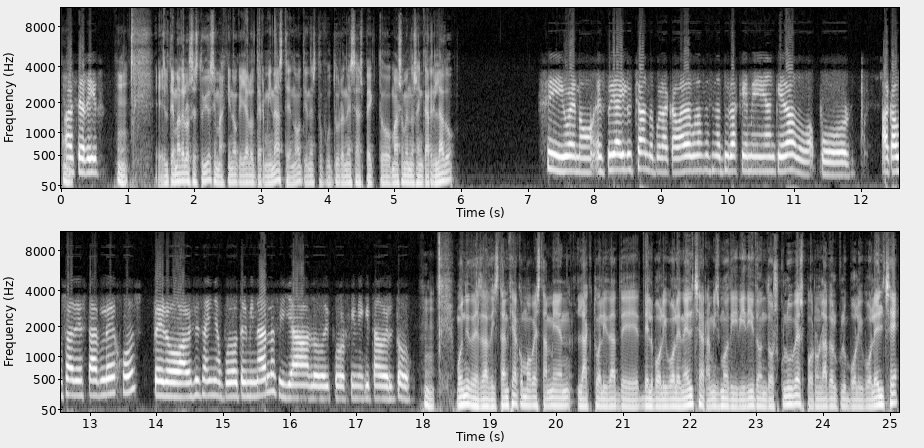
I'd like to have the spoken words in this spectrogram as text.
a seguir. Hmm. El tema de los estudios, imagino que ya lo terminaste, ¿no? ¿Tienes tu futuro en ese aspecto más o menos encarrilado? Sí, bueno, estoy ahí luchando por acabar algunas asignaturas que me han quedado por a causa de estar lejos, pero a veces ahí no puedo terminarlas y ya lo doy por finiquitado del todo. Hmm. Bueno, y desde la distancia, ¿cómo ves también la actualidad del voleibol en Elche? Ahora mismo dividido en dos clubes, por un lado el Club Voleibol Elche,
